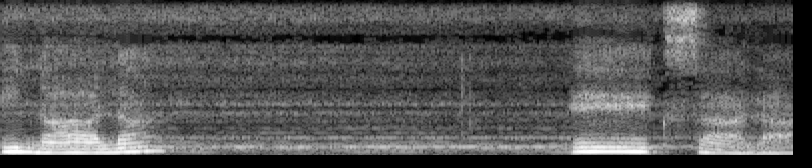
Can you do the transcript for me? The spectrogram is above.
Inhala. Exhala.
